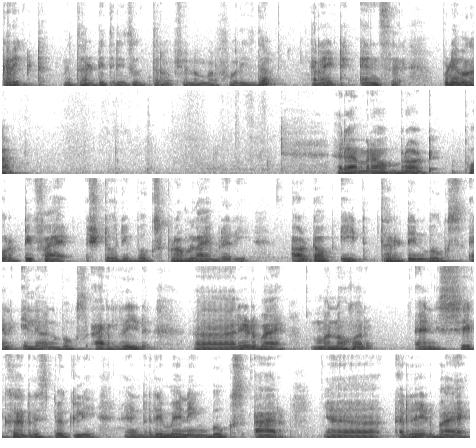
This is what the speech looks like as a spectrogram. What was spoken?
करेक्ट थर्टी थ्रीचं उत्तर option number four is the right answer पुढे बघा. Ramrao brought forty five story books from library out of it thirteen books and eleven books are read read by Manohar and Shekhar respectively and remaining books are read by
